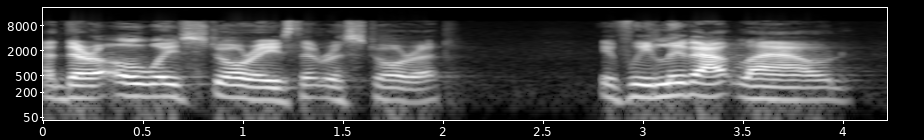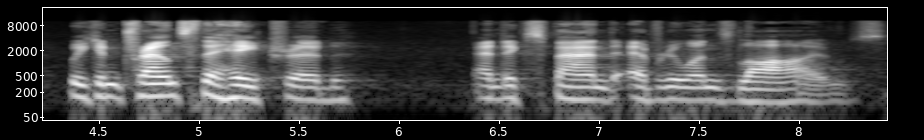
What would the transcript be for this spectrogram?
and there are always stories that restore it. If we live out loud, we can trounce the hatred and expand everyone's lives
